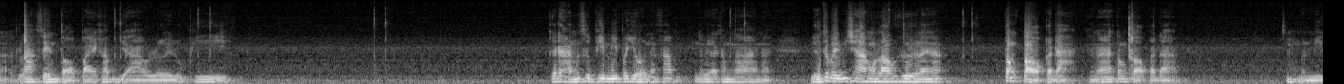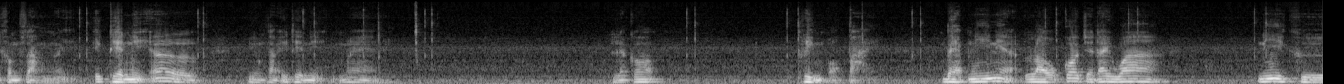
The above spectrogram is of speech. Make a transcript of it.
นะลากเส้นต่อไปครับ ยาวเลยลูกพี่ กระดาษหนังสือพิมพ์มีประโยชน์นะครับ ในเวลาทำงานนะหรือถ้าเป็นวิชาของเราคืออะไรนะต้องต่อกระดาษนะต้องต่อกระดาษ มันมีคำสั่งไอ้ X10 นี่ เออ มีคำสั่ง X10 นี่แม่ แล้วก็ทริมออกไป แบบนี้เนี่ย เราก็จะได้ว่า นี่คือ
